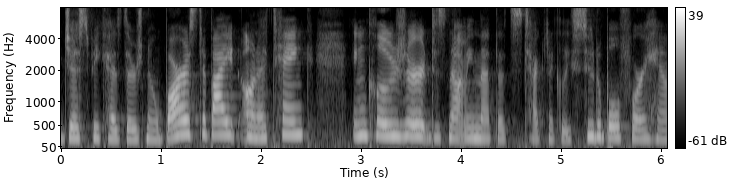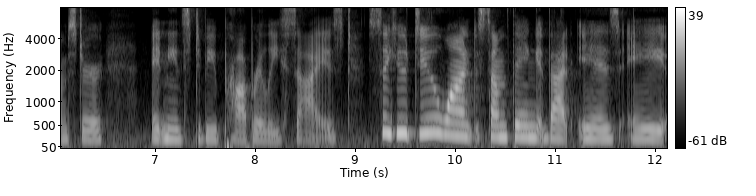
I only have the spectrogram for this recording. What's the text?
Just because there's no bars to bite on a tank enclosure does not mean that that's technically suitable for a hamster. It needs to be properly sized. So, you do want something that is a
